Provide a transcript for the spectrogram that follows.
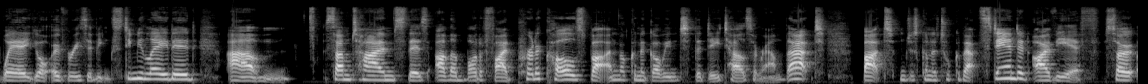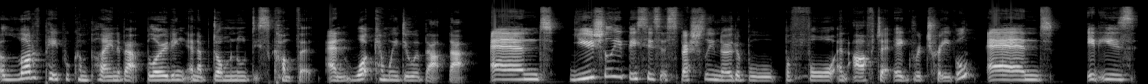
where your ovaries are being stimulated. Um, sometimes there's other modified protocols, but I'm not going to go into the details around that. But I'm just going to talk about standard IVF. So a lot of people complain about bloating and abdominal discomfort. And what can we do about that? And usually this is especially notable before and after egg retrieval. And it is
